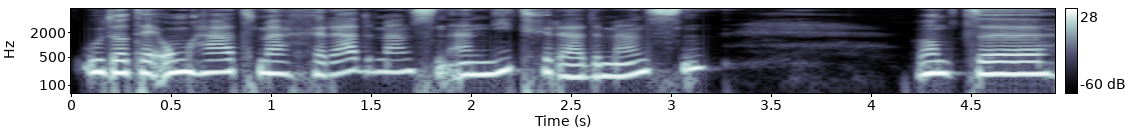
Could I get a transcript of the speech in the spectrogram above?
hoe dat hij omgaat met geredde mensen en niet geredde mensen. Want uh,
